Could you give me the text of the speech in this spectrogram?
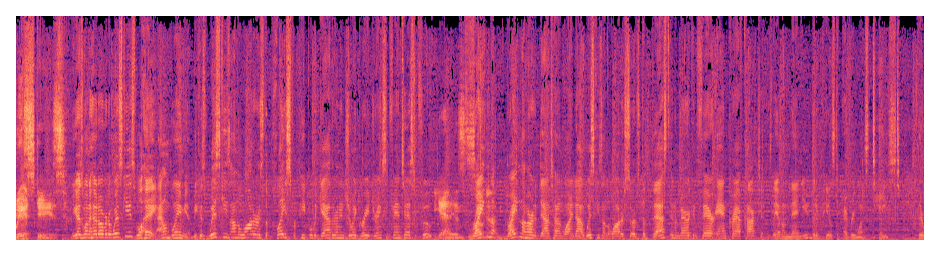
Whiskeys. You guys want to head over to Whiskies? Well, hey, I don't blame you because Whiskey's on the Water is the place for people to gather and enjoy great drinks and fantastic food. Yeah, it is. Mm, right in the right in the heart of downtown Wyandotte, Whiskey's on the Water serves the best in American fare and craft cocktails. They have a menu that appeals to everyone's taste. Their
